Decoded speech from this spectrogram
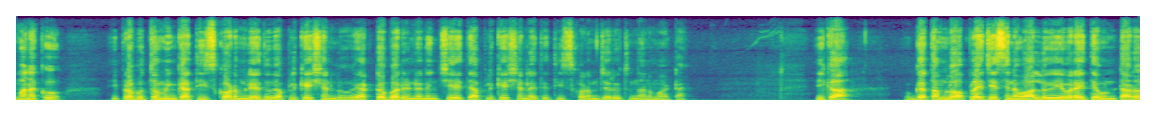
మనకు ఈ ప్రభుత్వం ఇంకా తీసుకోవడం లేదు అప్లికేషన్లు. అక్టోబర్ రెండు నుంచి అయితే అప్లికేషన్లు అయితే తీసుకోవడం జరుగుతుందన్నమాట. ఇక గతంలో అప్లై చేసిన వాళ్ళు ఎవరైతే ఉంటారో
